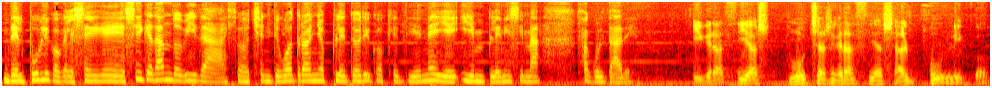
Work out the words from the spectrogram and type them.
del público que le sigue, sigue dando vida a esos 84 años pletóricos que tiene y, y en plenísimas facultades. Y gracias, muchas gracias al público,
